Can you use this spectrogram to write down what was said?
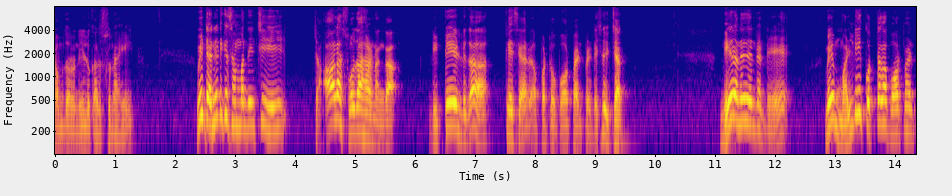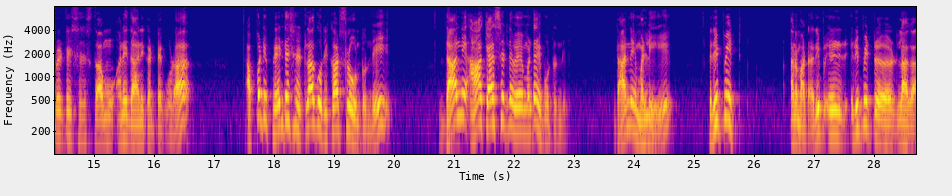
సముద్రంలో నీళ్ళు కలుస్తున్నాయి వీటన్నిటికీ సంబంధించి చాలా సోదాహరణంగా డీటెయిల్డ్గా కేసీఆర్ అప్పట్లో పవర్ పాయింట్ ప్రజెంటేషన్ ఇచ్చారు. నేను అనేది ఏంటంటే మేము మళ్ళీ కొత్తగా పవర్ పాయింట్ ప్రజెంటేషన్ ఇస్తాము అనే దానికంటే కూడా అప్పటి ప్రజెంటేషన్ ఎట్లాగో రికార్డ్స్లో ఉంటుంది. దాన్ని ఆ క్యాసెట్ని వేయమంటే అయిపోతుంది. దాన్ని మళ్ళీ రిపీట్ అనమాట రిపీట్ లాగా.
